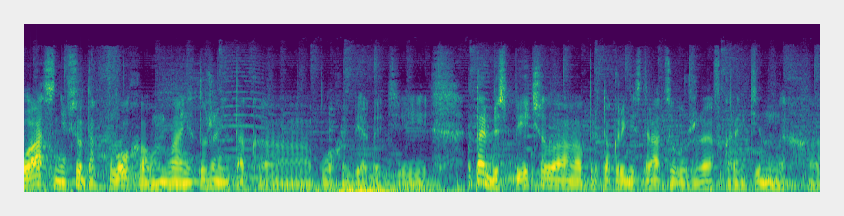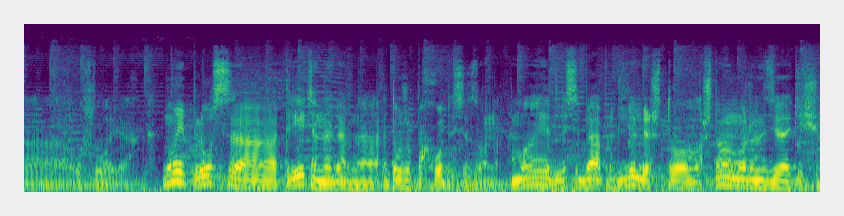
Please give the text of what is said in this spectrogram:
класс, не все так плохо, в онлайне тоже не так э, плохо бегать. И это обеспечило приток регистрации уже в карантинных э, условиях. Ну и плюс э, третье, наверное, это уже по ходу сезона. Мы для себя определили, что, что мы можем сделать еще.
